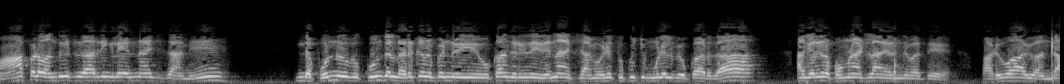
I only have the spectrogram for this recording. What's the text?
மாப்பிள்ள வந்துகிட்டு இருக்காருங்களே என்ன ஆச்சு சாமி? இந்த பொண்ணு கூந்தல் நறுக்கன பெண்ணு உட்கார்ந்து இருக்குது இது என்ன ஆச்சு சாமி? ஒரே துக்குச்சு மூலையில போய் உட்காருதா? அங்க இருக்கிற பொம்மநாட்டுலாம் இருந்து பார்த்து படுவாவி வந்தா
